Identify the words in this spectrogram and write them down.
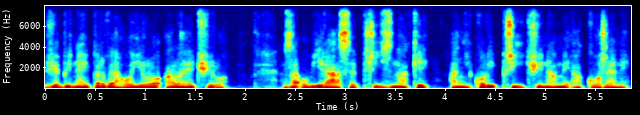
že by nejprve hojilo a léčilo. Zaobírá se příznaky a nikoli příčinami a kořeny.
